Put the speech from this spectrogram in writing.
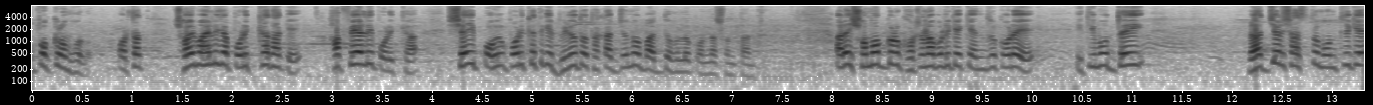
উপক্রম হলো। অর্থাৎ ছয় মাহিলি যা পরীক্ষা থাকে হাফ ইয়ারলি পরীক্ষা, সেই পরীক্ষা থেকে বিরত থাকার জন্য বাধ্য হলো কন্যা সন্তানটি। আর এই সমগ্র ঘটনাবলীকে কেন্দ্র করে ইতিমধ্যেই রাজ্যের স্বাস্থ্যমন্ত্রীকে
